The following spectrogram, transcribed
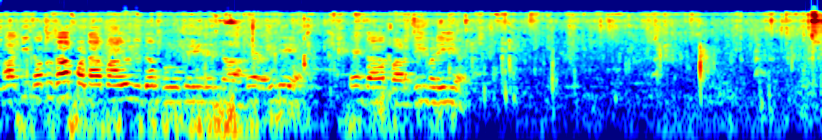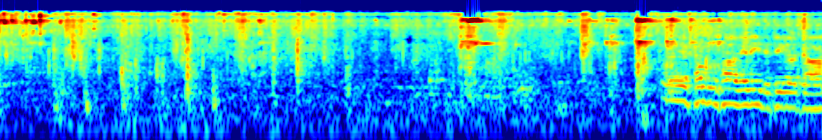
ਬਾਕੀ ਸੰਧੂ ਸਾਹਿਬ ਪੱਡਾ ਪਾਉ ਜਿੱਦਾਂ ਤੁਹਾਨੂੰ ਤੇ ਦੱਸਦੇ ਰਹਿੰਦੇ ਆ। ਇਹ ਗਾਂ ਪੜਦੀ ਬੜੀ ਆ। ਇਹ ਸੰਧੂ ਸਾਹਿਬ ਜਿਹੜੀ ਦਿੱਤੀ ਗੱਲ ਗਾਂ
